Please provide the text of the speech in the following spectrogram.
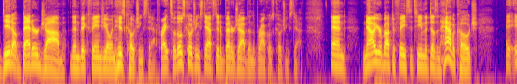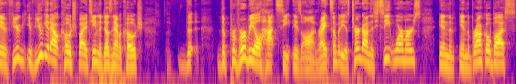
did a better job than Vic Fangio and his coaching staff, right? So those coaching staffs did a better job than the Broncos coaching staff. And now you're about to face a team that doesn't have a coach. If you if you get out coached by a team that doesn't have a coach, the the proverbial hot seat is on, right? Somebody has turned on the seat warmers in the in the Bronco bus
